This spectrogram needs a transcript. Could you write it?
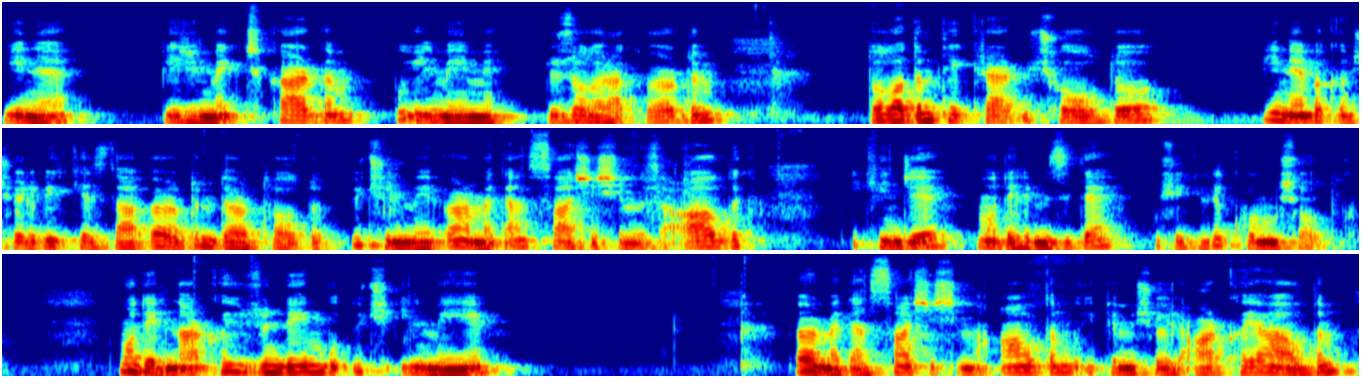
Yine bir ilmek çıkardım. Bu ilmeğimi düz olarak ördüm. Doladım tekrar 3 oldu. Yine bakın şöyle bir kez daha ördüm 4 oldu. 3 ilmeği örmeden sağ şişimizi aldık. İkinci modelimizi de bu şekilde kurmuş olduk. Modelin arka yüzündeyim. Bu 3 ilmeği örmeden sağ şişimi aldım. Bu ipimi şöyle arkaya aldım.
